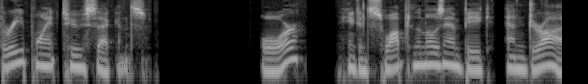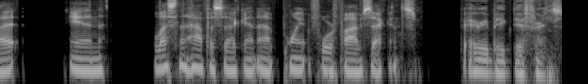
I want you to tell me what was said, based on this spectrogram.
3.2 seconds, or you can swap to the Mozambique and draw it in less than half a second at 0.45 seconds. Very big difference.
